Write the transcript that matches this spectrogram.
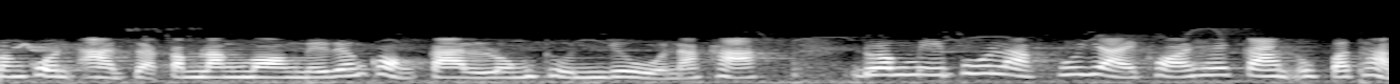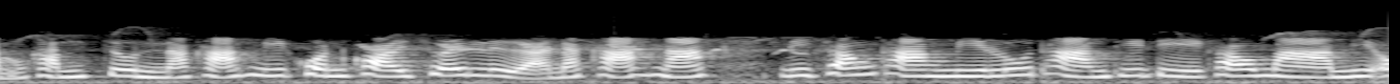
บางคนอาจจะกำลังมองในเรื่องของการลงทุนอยู่นะคะดวงมีผู้หลักผู้ใหญ่คอยให้การอุปถัมภ์ค้ำจุนนะคะ มีคนคอยช่วยเหลือนะคะนะมีช่องทางมีลู่ทางที่ดีเข้ามา มีโอ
